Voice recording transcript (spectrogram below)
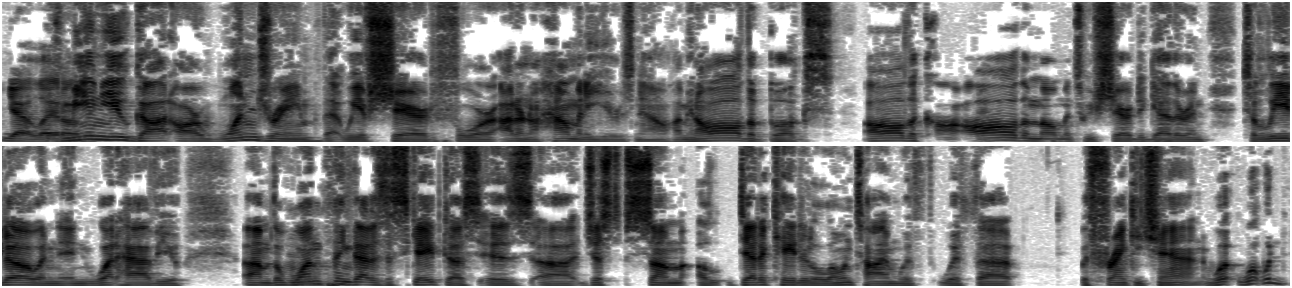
Yeah, lay me and you got our one dream that we have shared for I don't know how many years now. I mean, all the books, all the all the moments we've shared together in Toledo and, and what have you. Um, the one thing that has escaped us is uh, just some uh, dedicated alone time with with uh, with Frankie Chan. What what would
